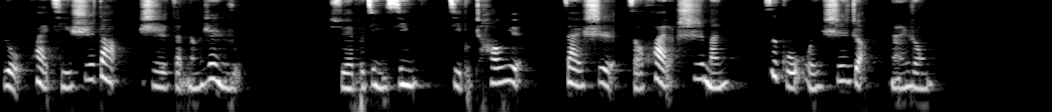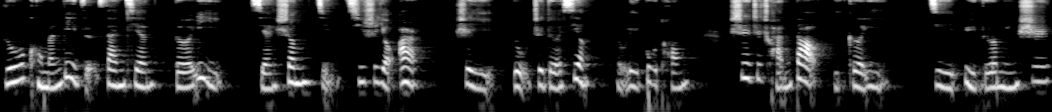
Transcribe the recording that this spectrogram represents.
汝坏其师道，师怎能任汝？学不尽心，既不超越，在世则坏了师门。自古为师者难容。如孔门弟子三千，得一贤生仅七十有二，是以汝之德性努力不同，师之传道以各异。即欲得名师，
